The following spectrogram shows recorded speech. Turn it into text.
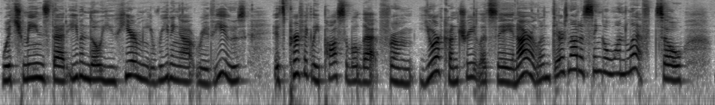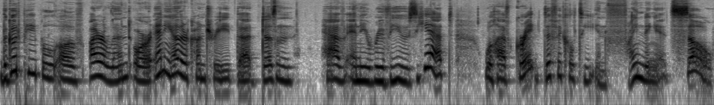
which means that even though you hear me reading out reviews, it's perfectly possible that from your country, let's say in Ireland, there's not a single one left. So the good people of Ireland or any other country that doesn't have any reviews yet will have great difficulty in finding it. So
